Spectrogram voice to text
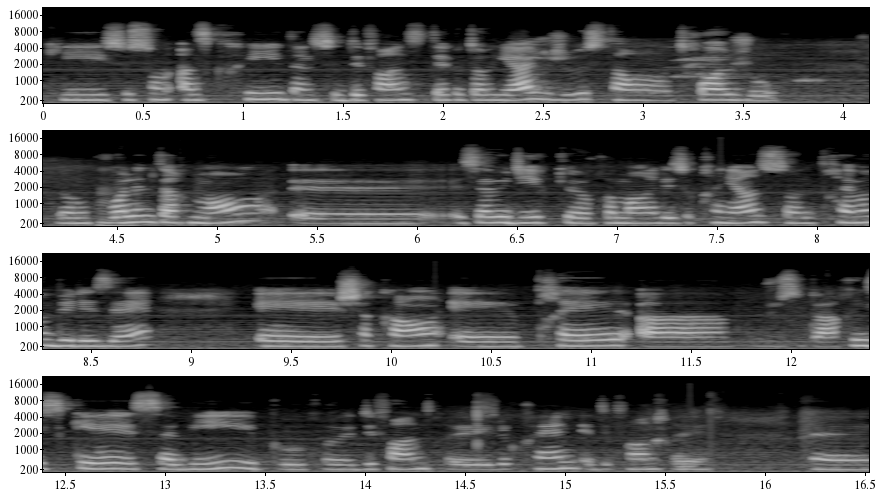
qui se sont inscrites dans cette défense territoriale juste en trois jours. Donc, hmm. volontairement, ça veut dire que vraiment les Ukrainiens sont très mobilisés et chacun est prêt à, je sais pas, risquer sa vie pour défendre l'Ukraine et défendre euh,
